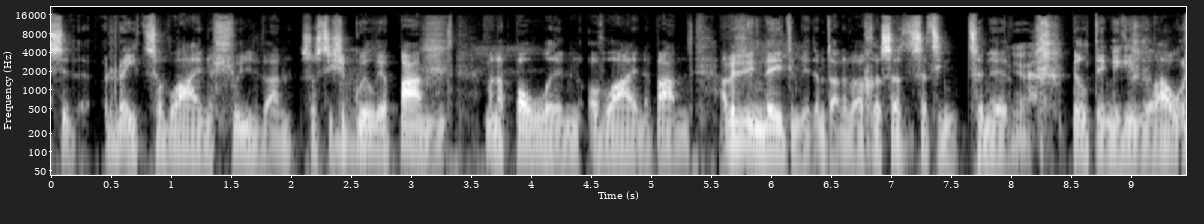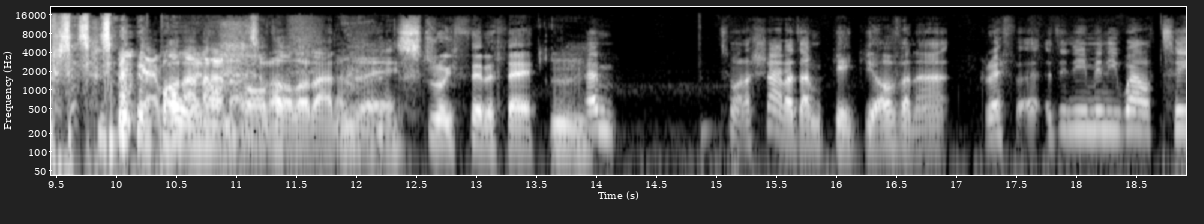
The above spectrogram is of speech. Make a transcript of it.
sydd reit o flaen y llwyfan. So os ti eisiau hmm. gwylio band, mae yna bolyn o flaen y band. A fe ddim wneud dim byd amdano fo, achos sa, sa ti'n tynnu'r yeah. building i gyd i lawr. sa ti'n tynnu'r yeah, bolyn hwnna. Anfodol o ran strwythyr y lle. Mm. Um, Ti'n a siarad am gigio fyna, Griff, ydyn ni'n mynd i weld ti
